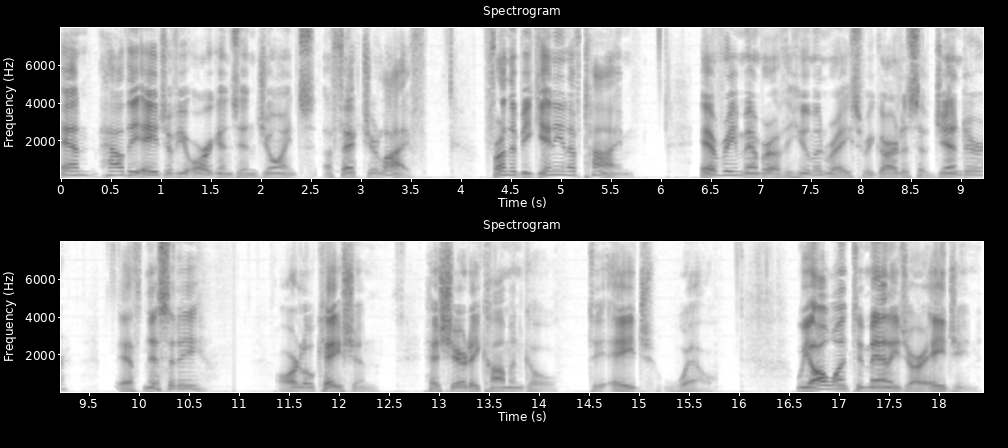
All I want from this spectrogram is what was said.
and how the age of your organs and joints affect your life. From the beginning of time, every member of the human race, regardless of gender, ethnicity, or location, has shared a common goal to age well. We all want to manage our aging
